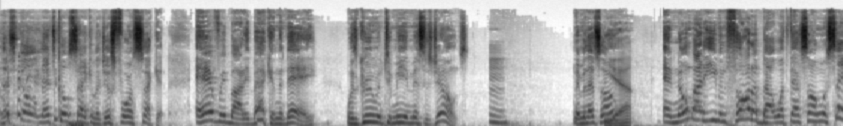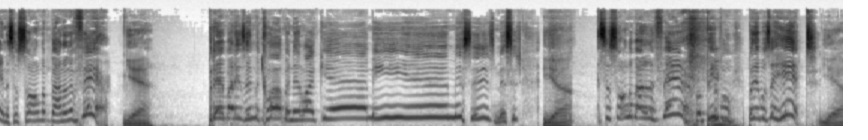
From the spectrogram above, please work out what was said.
let's go. Let's go secular just for a second. Everybody back in the day was grooving to me and Mrs. Jones. Mm. Remember that song? Yeah. And nobody even thought about what that song was saying. It's a song about an affair. Yeah. But everybody's in the club and they're like, "Yeah, me and Mrs. Mrs." Yeah. It's a song about an affair, but people, but it was a hit. Yeah.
